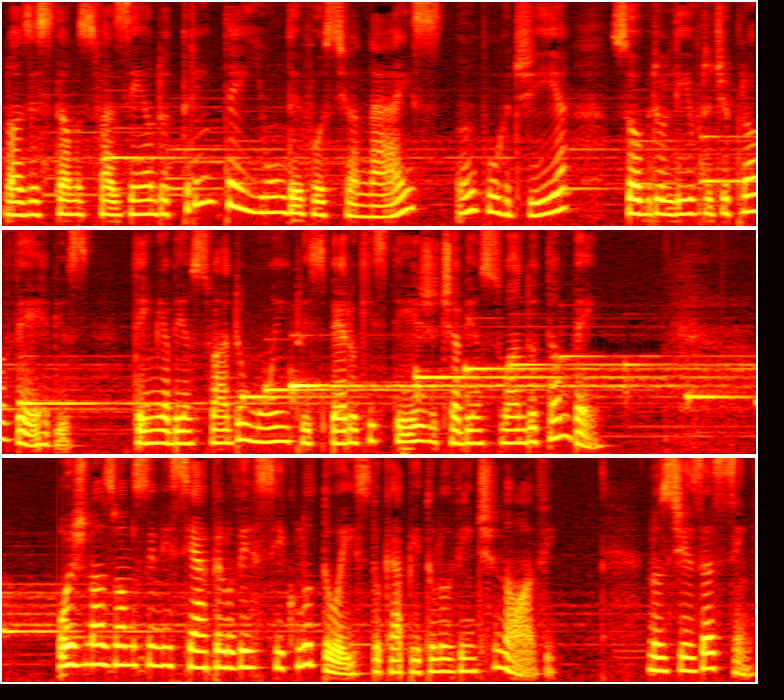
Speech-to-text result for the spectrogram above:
Nós estamos fazendo 31 devocionais, um por dia, sobre o livro de Provérbios. Tem me abençoado muito, espero que esteja te abençoando também. Hoje nós vamos iniciar pelo versículo 2 do capítulo 29. Nos diz assim:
